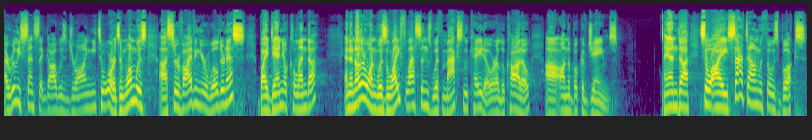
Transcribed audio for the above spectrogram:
I really sensed that God was drawing me towards. And one was uh, Surviving Your Wilderness by Daniel Kolenda. And another one was Life Lessons with Max Lucado, or Lucado, uh, on the book of James. And uh, so I sat down with those books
